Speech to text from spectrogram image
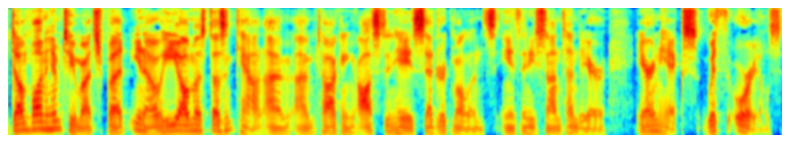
dump on him too much, but, you know, he almost doesn't count. I'm, I'm talking Austin Hays, Cedric Mullins, Anthony Santander, Aaron Hicks with the Orioles.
